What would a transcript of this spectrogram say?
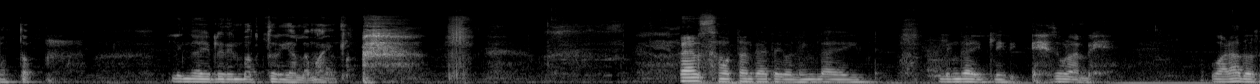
మొత్తం. లింగయ్య ఇడ్లీ తిని బతుకుతారు ఇవాళ మా ఇంట్లో? ఫ్రెండ్స్ మొత్తానికి అయితే ఇగో లింగా ఇడ్లీ ఇది. చూడండి. వడ దోశ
